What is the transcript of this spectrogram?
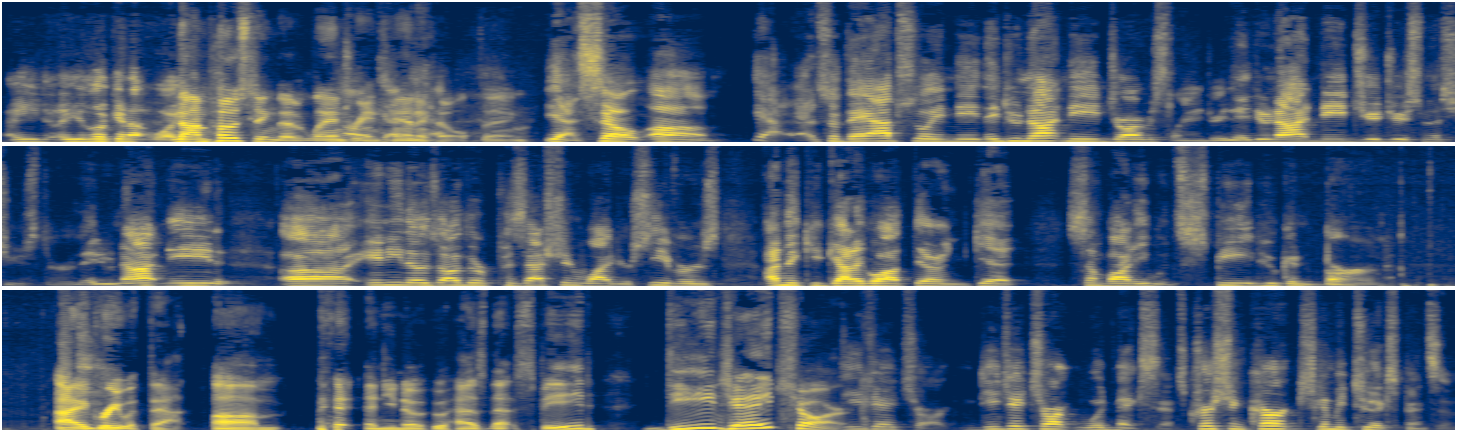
Are you, are you looking up? No, I'm posting the Landry Oh, and okay, yeah. Tannehill thing. Yeah. So, um, yeah. So they absolutely need. They do not need Jarvis Landry. They do not need Juju Smith-Schuster. They do not need uh, any of those other possession wide receivers. I think you got to go out there and get somebody with speed who can burn. I agree with that. Um, and you know who has that speed? DJ Chark. DJ Chark. DJ Chark would make sense. Christian Kirk is going to be too expensive.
